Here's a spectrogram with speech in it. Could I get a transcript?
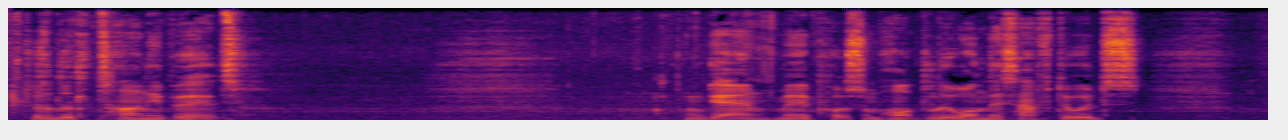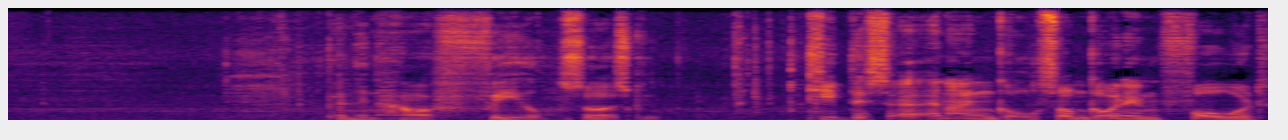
just a little tiny bit. Again, may put some hot glue on this afterwards, depending how I feel. So let's keep this at an angle, so I'm going in forward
